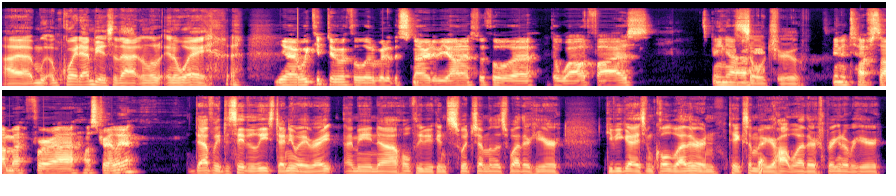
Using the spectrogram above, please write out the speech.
I'm, I'm quite envious of that in a, little, in a way. yeah, we could do with a little bit of the snow, to be honest, with all the, the wildfires. It's been uh, so true. It's been a tough summer for uh, Australia. Definitely, to say the least, anyway, right? I mean, uh, hopefully we can switch some of this weather here, give you guys some cold weather, and take some of your hot weather, bring it over here.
